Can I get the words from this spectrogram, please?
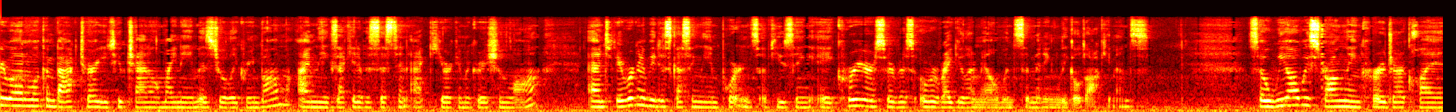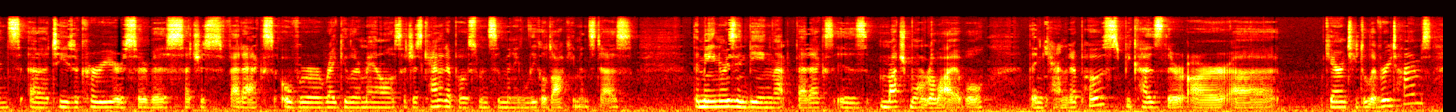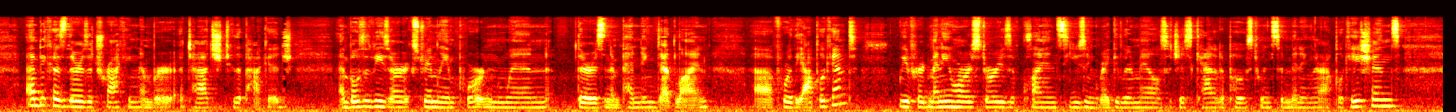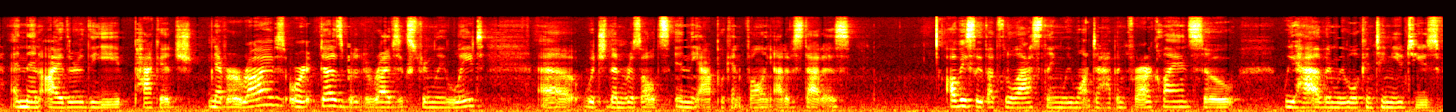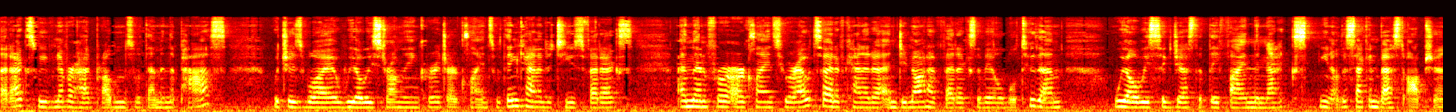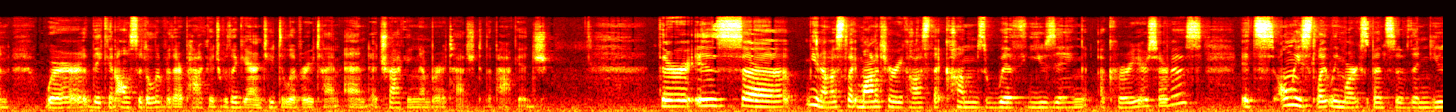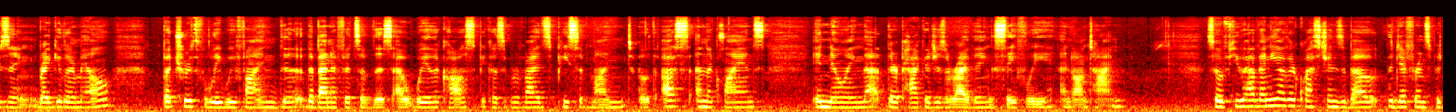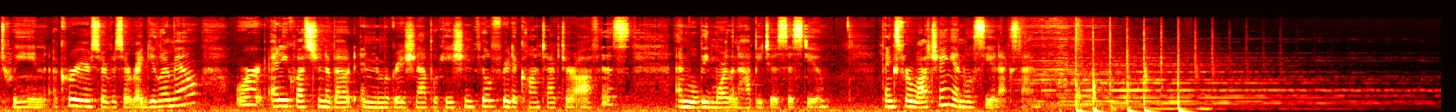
everyone, welcome back to our YouTube channel. My name is Julie Greenbaum. I'm the Executive Assistant at Keyork Immigration Law, and today we're going to be discussing the importance of using a courier service over regular mail when submitting legal documents. So we always strongly encourage our clients uh, to use a courier service such as FedEx over regular mail such as Canada Post when submitting legal documents does. The main reason being that FedEx is much more reliable than Canada Post because there are uh, guaranteed delivery times and because there is a tracking number attached to the package. And both of these are extremely important when there is an impending deadline uh, for the applicant. We've heard many horror stories of clients using regular mail, such as Canada Post, when submitting their applications, and then either the package never arrives or it does, but it arrives extremely late, uh, which then results in the applicant falling out of status. Obviously, that's the last thing we want to happen for our clients, so we have and we will continue to use FedEx. We've never had problems with them in the past, which is why we always strongly encourage our clients within Canada to use FedEx. And then for our clients who are outside of Canada and do not have FedEx available to them, we always suggest that they find the next, you know, the second best option where they can also deliver their package with a guaranteed delivery time and a tracking number attached to the package. There is, uh, you know, a slight monetary cost that comes with using a courier service. It's only slightly more expensive than using regular mail, but truthfully, we find the, the benefits of this outweigh the cost because it provides peace of mind to both us and the clients in knowing that their package is arriving safely and on time. So if you have any other questions about the difference between a courier service or regular mail, or any question about an immigration application, feel free to contact our office and we'll be more than happy to assist you. Thanks for watching and we'll see you next time.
